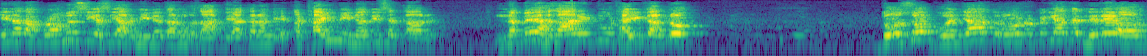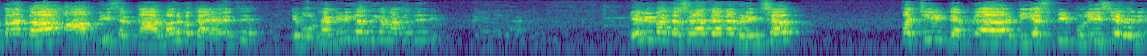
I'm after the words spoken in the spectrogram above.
ਇਹਨਾਂ ਦਾ ਪ੍ਰੋਮਿਸ ਸੀ, ਅਸੀਂ ਹਰ ਮਹੀਨੇ ਤੁਹਾਨੂੰ 1000 ਦਿਆ ਕਰਾਂਗੇ। 28 ਮਹੀਨਿਆਂ ਦੀ ਸਰਕਾਰ ਹੈ। 90000 ਇੰਟੂ 28 ਕਰ ਲਓ। 252 ਕਰੋੜ ਰੁਪਇਆ ਤੇ ਨਿਰੇ ਔਰਤਾਂ ਦਾ ਆਪ ਸਰਕਾਰ ਵੱਲ ਬਕਾਇਆ ਹੈ ਤੇ ਇਹ ਵੋਟਾਂ ਕਿਹੜੀ ਗੱਲ ਦੀਆਂ ਮੰਗਦੇ ਜੀ ਇਹ ਵੀ ਮੈਂ ਦੱਸਣਾ ਚਾਹੁੰਦਾ ਵੜਿੰਗ ਸਾਹਿਬ 25 ਡੀਐਸਪੀ ਪੁਲਿਸ ਜਿਹੜੇ ਨੇ,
